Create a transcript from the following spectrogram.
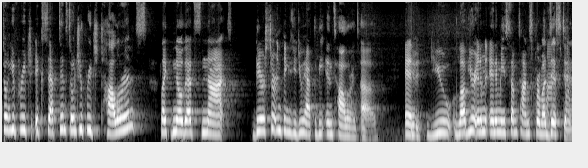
Don't you preach acceptance? Don't you preach tolerance? Like, no, that's not. There are certain things you do have to be intolerant of. And you love your enem- enemies sometimes from a distance.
